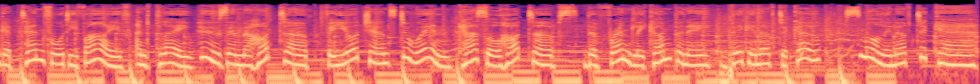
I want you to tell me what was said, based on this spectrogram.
at 10:45 and play Who's in the Hot Tub for your chance to win. Castle Hot Tubs, the friendly company, big enough to cope, small enough to care.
